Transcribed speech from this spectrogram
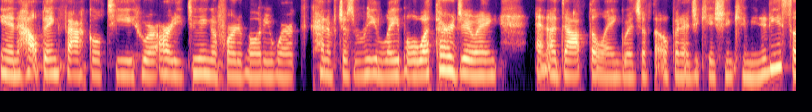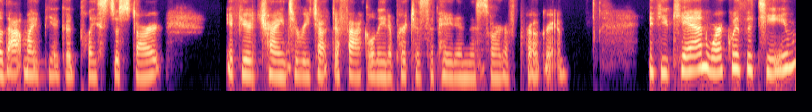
in helping faculty who are already doing affordability work kind of just relabel what they're doing and adopt the language of the open education community. So that might be a good place to start if you're trying to reach out to faculty to participate in this sort of program. If you can work with the team,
